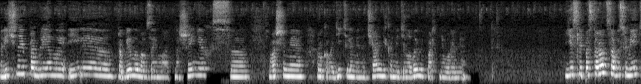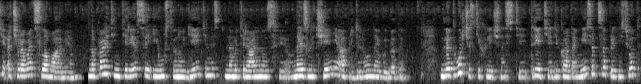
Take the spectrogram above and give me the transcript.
личные проблемы или проблемы во взаимоотношениях с вашими руководителями, начальниками, деловыми партнерами. Если постараться, вы сумеете очаровать словами, направить интересы и умственную деятельность на материальную сферу, на извлечение определенной выгоды. Для творческих личностей третья декада месяца принесет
